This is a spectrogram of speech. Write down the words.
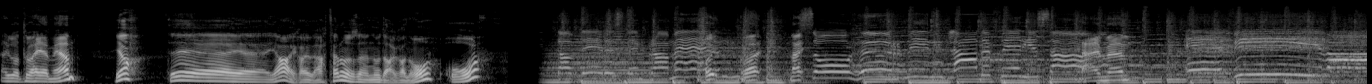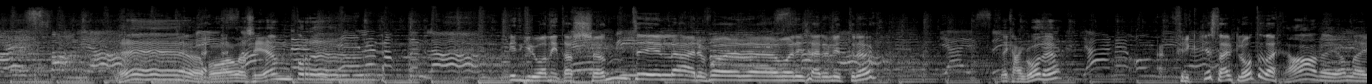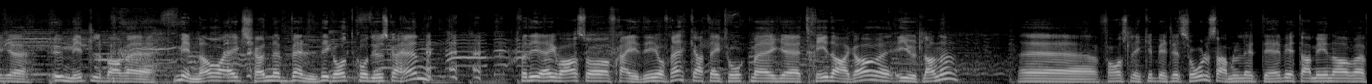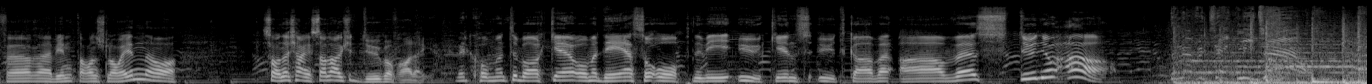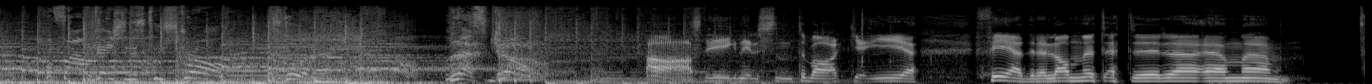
Er det godt å være hjemme igjen? Ja, det, ja, jeg har jo vært her noen, noen dager nå. Og av deres temperament. Oi, hva? Nei. Så hør min glade feriesang. Nei, men Eviva España. Eh, por siempre. Hele natten lang. litt Gro Anita Skjønn til ære for uh, våre kjære lyttere. Det kan gå, det. Fryktelig sterk låt, det der. Ja, det gjør meg eh, umiddelbare minner, og jeg skjønner veldig godt hvor du skal hen. Fordi jeg var så freidig og frekk at jeg tok meg eh, tre dager i utlandet. eh, For å slikke bitte litt sol, samle litt D-vitaminer eh, før vinteren slår inn. Og sånne sjanser lar jo ikke du gå fra deg. Velkommen tilbake, og med det så åpner vi ukens utgave av Studio A. never take me down. My foundation is too strong. Let's do it, man. Let's go. Ah, Stig Nilsen tilbake i fedrelandet etter eh, en eh,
